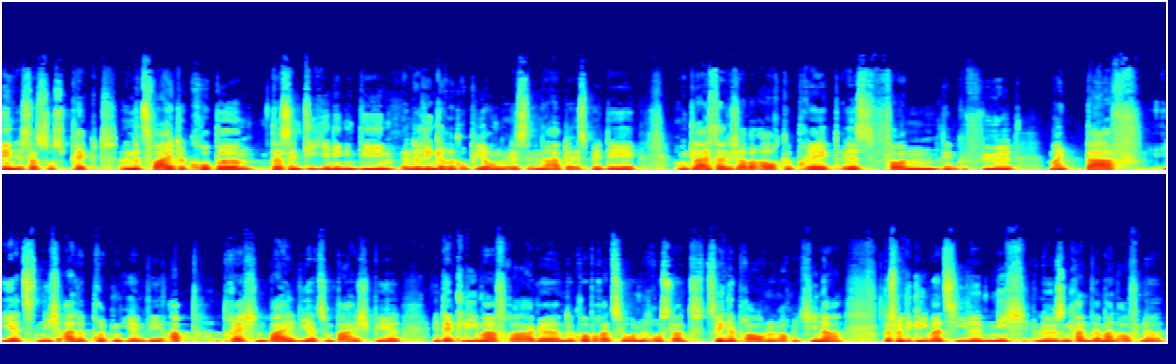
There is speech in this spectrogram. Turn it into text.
denen ist das suspekt. Eine zweite Gruppe, das sind diejenigen, die eine linkere Gruppierung ist innerhalb der SPD und gleichzeitig aber auch geprägt ist von dem Gefühl, man darf jetzt nicht alle Brücken irgendwie abbrechen, weil wir zum Beispiel in der Klimafrage eine Kooperation mit Russland zwingend brauchen und auch mit China, dass man die Klimaziele nicht lösen kann, wenn man auf eine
